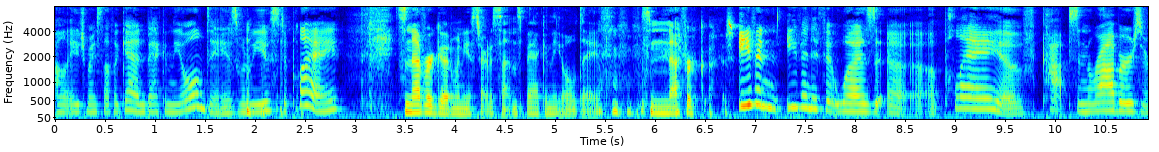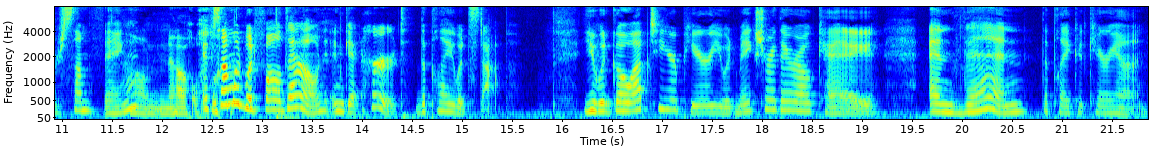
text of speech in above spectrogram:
I'll age myself again. Back in the old days when we used to play, it's never good when you start a sentence. Back in the old days, it's never good. Even even if it was a, a, play of cops and robbers or something. Oh no! If someone would fall down and get hurt, the play would stop. You would go up to your peer. You would make sure they're okay, and then the play could carry on.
